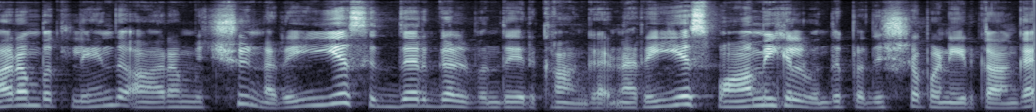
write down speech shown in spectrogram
ஆரம்பத்துலேருந்து ஆரம்பித்து நிறைய சித்தர்கள் வந்து இருக்காங்க. நிறைய சுவாமிகள் வந்து பிரதிஷ்டை பண்ணியிருக்காங்க.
